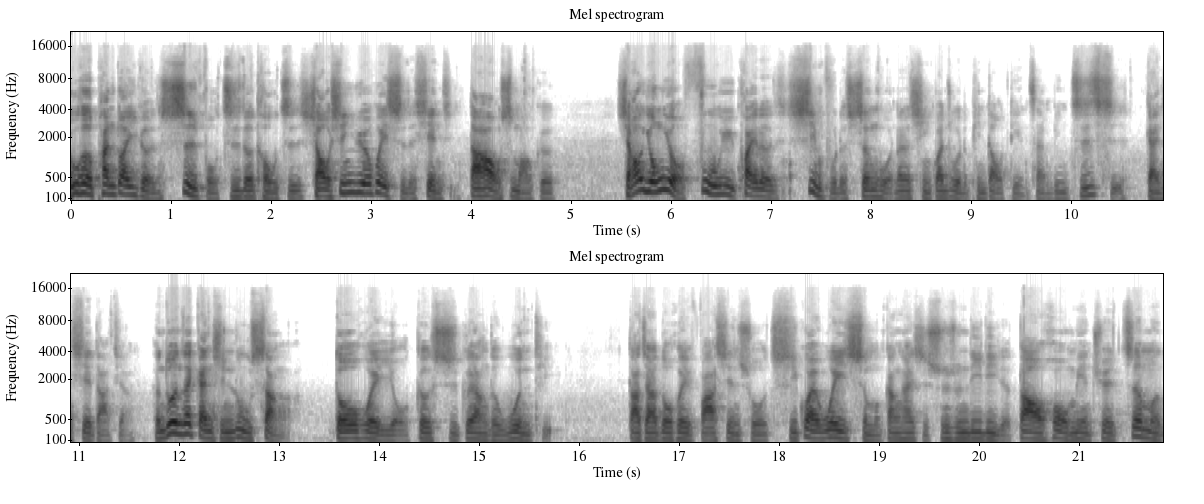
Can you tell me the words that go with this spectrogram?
如何判断一个人是否值得投资？小心约会时的陷阱。大家好，我是毛哥。想要拥有富裕、快乐、幸福的生活，那就请关注我的频道，点赞并支持，感谢大家。很多人在感情路上啊，都会有各式各样的问题，大家都会发现说，奇怪，为什么刚开始顺顺利利的，到后面却这么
